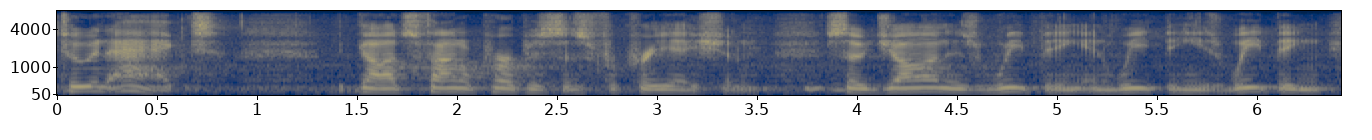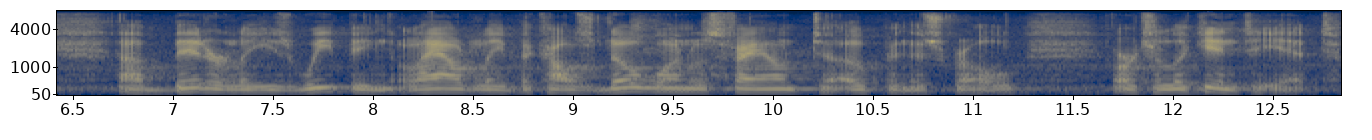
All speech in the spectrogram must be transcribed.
to enact God's final purposes for creation. So John is weeping and weeping. He's weeping uh, bitterly. He's weeping loudly because no one was found to open the scroll or to look into it.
